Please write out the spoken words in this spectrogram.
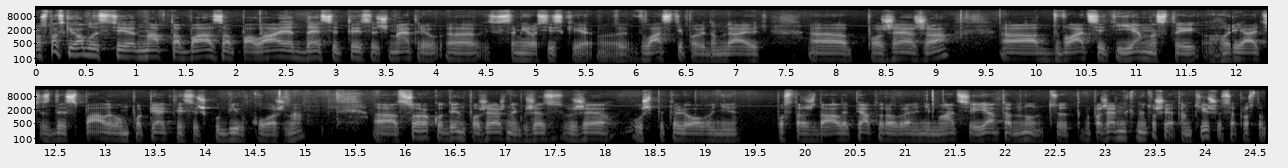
Ростовській області нафтобаза палає 10 тисяч метрів. Е, Самі російські власті повідомляють пожежа. Е, 20 ємностей горять з диспаливом по 5 тисяч кубів кожна. Е, 41 пожежник вже, вже ушпитальовані постраждали, п'ятеро в реанімації. Я там, ну, це про не то, що я там тішуся, просто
